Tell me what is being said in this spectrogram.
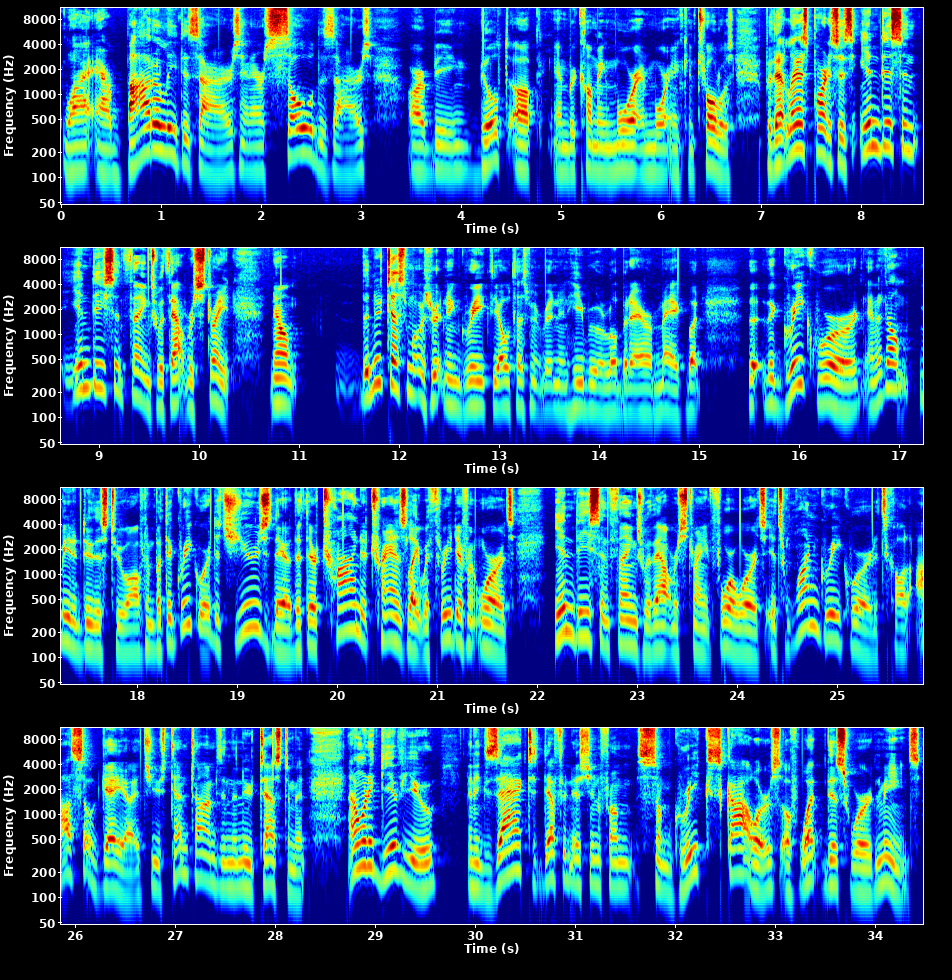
why our bodily desires and our soul desires are being built up and becoming more and more in control. But that last part it says indecent, indecent things without restraint. Now, the New Testament was written in Greek, the Old Testament written in Hebrew, a little bit of Aramaic, but the, the Greek word, and I don't mean to do this too often, but the Greek word that's used there that they're trying to translate with three different words, indecent things without restraint, four words. It's one Greek word. It's called aselgeia. It's used 10 times in the New Testament. And I want to give you an exact definition from some Greek scholars of what this word means.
